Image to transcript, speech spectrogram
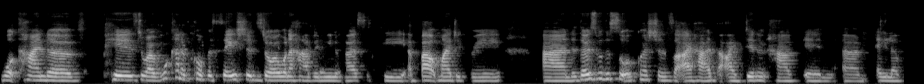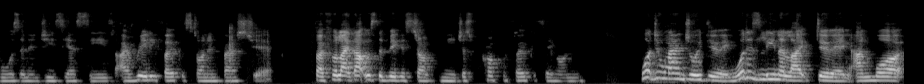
What kind of peers do I, what kind of conversations do I want to have in university about my degree? And those were the sort of questions that I had that I didn't have in um, A levels and in GCSEs. I really focused on in first year. So I feel like that was the biggest jump for me, just proper focusing on what do I enjoy doing? What is Lina like doing? And what,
